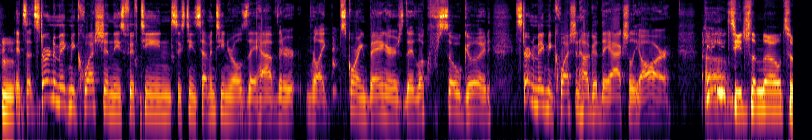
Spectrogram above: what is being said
Hmm. It's, it's starting to make me question these 15, 16, 17 year olds they have that are like scoring bangers. They look so good. It's starting to make me question how good they actually are. Can't you um, teach them though to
